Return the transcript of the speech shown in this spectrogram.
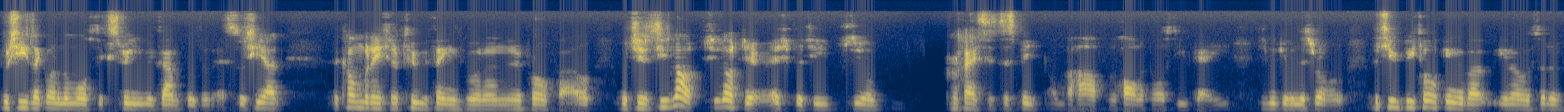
which she's like one of the most extreme examples of this. So she had the combination of two things going on in her profile, which is she's not she's not Jewish, but she you know professes to speak on behalf of Holocaust UK. She's been given this role, but she'd be talking about you know sort of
